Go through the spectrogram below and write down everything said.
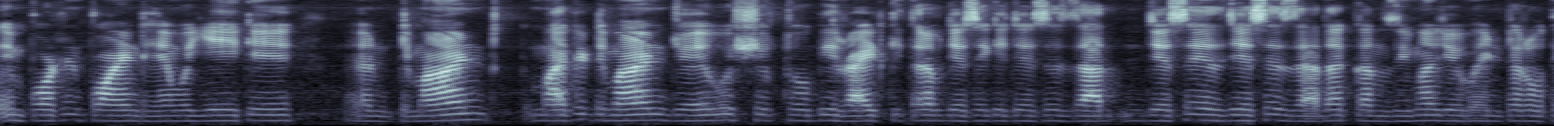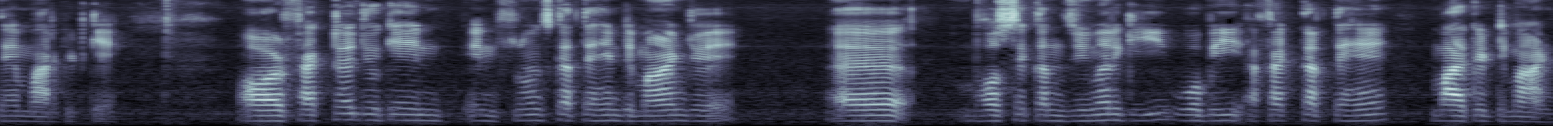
इम्पोर्टेंट पॉइंट हैं, वो ये कि डिमांड मार्केट डिमांड जो है वो शिफ्ट होगी राइट की तरफ़, जैसे कि जैसे जैसे जैसे ज़्यादा कंज्यूमर जो है वो इंटर होते हैं मार्केट के। और फैक्टर जो कि इन्फ्लुएंस करते हैं डिमांड जो है बहुत से कंज्यूमर की, वो भी अफेक्ट करते हैं मार्केट डिमांड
